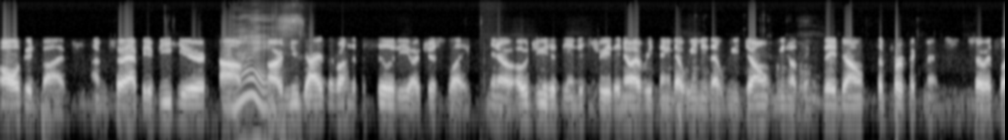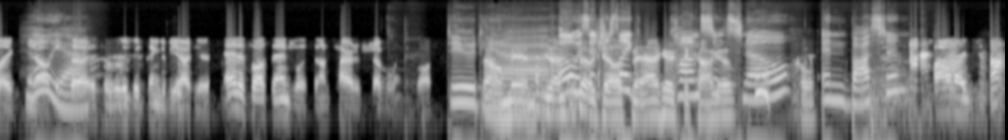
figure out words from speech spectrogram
all good vibes. I'm so happy to be here. Um, Nice. Our new guys that run the facility are just like you know OGs of the industry. They know everything that we need that we don't. We know things they don't. The perfect mix. So it's like you know yeah. it's, a, it's a really good thing to be out here. And it's Los Angeles, and I'm tired of shoveling. It's. Dude, yeah. Oh man, Dude, oh, so is it just like. Out here constant Chicago. snow cool. in Boston? Uh, it's not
